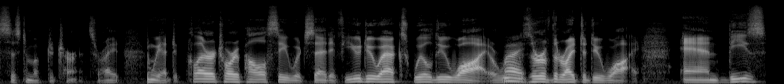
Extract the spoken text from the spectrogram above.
system of deterrence, right? And we had declaratory policy, which said if you do X, we'll do Y, or we right. reserve the right to do Y. And these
